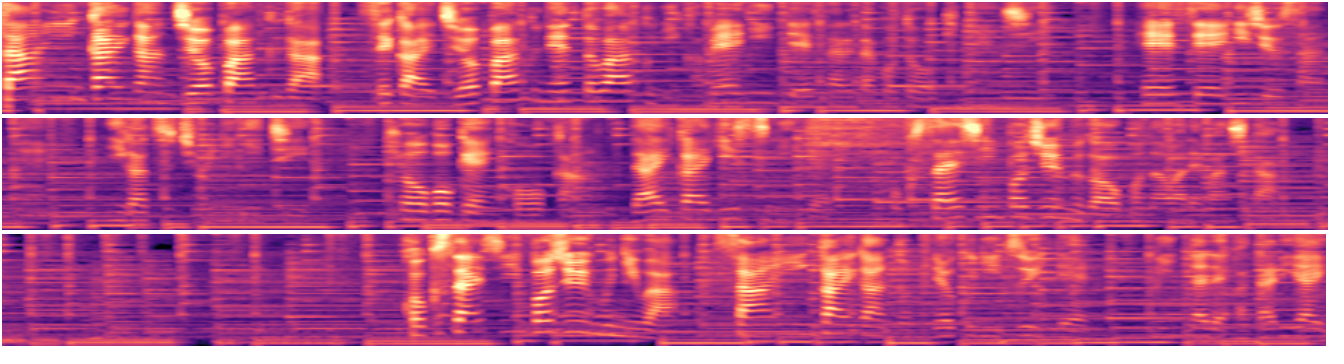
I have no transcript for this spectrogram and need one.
山陰海岸ジオパークが世界ジオパークネットワークに加盟認定されたことを記念し平成23年2月12日兵庫県交換大会議室にて国際シンポジウムが行われました。国際シンポジウムには山陰海岸の魅力についてみんなで語り合い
